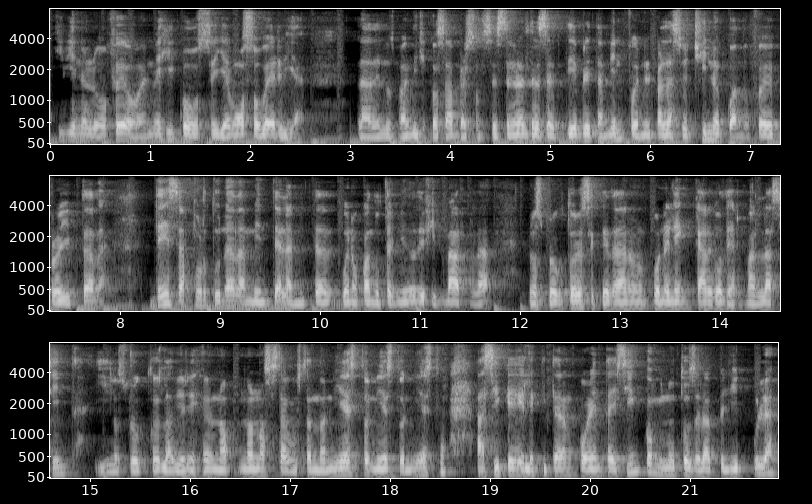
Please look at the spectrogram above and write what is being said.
aquí viene lo feo, en México se llamó Soberbia la de los magníficos Ambersons. Se estrenó el 3 de septiembre y también fue en el Palacio Chino cuando fue proyectada. Desafortunadamente, a la mitad, bueno, cuando terminó de filmarla, los productores se quedaron con el encargo de armar la cinta y los productores la vieron y dijeron, no, no nos está gustando ni esto, ni esto, ni esto. Así que le quitaron 45 minutos de la película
